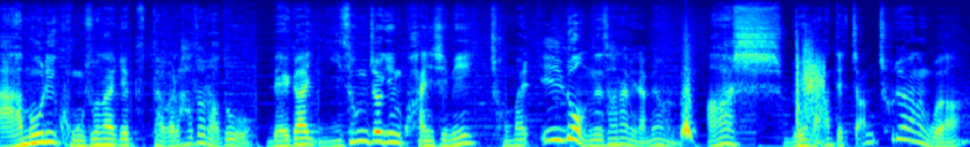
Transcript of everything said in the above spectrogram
아무리 공손하게 부탁을 하더라도 내가 이성적인 관심이 정말 1도 없는 사람이라면 아씨, 왜 나한테 짬 처리 하는 거야?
